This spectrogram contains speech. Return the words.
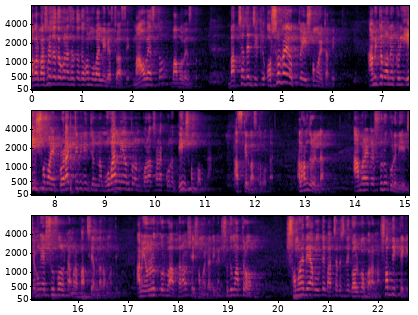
আবার বাসায় যতক্ষণ আছে ততক্ষণ মোবাইল নিয়ে ব্যস্ত আছে। মাও ব্যস্ত বাবাও ব্যস্ত। বাচ্চাদের যে কি অসহায়ত্ব এই সময়টাতে, আমি তো মনে করি এই সময়ে প্রোডাক্টিভিটির জন্য মোবাইল নিয়ন্ত্রণ করা ছাড়া কোনো দিন সম্ভব না, আজকের বাস্তবতায়। আলহামদুলিল্লাহ, আমরা এটা শুরু করে দিয়েছি এবং এর সুফলটা আমরা পাচ্ছি আল্লাহ রহমতে। আমি অনুরোধ করব আপনারাও সেই সময়টা দিবেন। শুধুমাত্র সময় দেয়া বলতে বাচ্চাদের সাথে গল্প করা না, সব দিক থেকে।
